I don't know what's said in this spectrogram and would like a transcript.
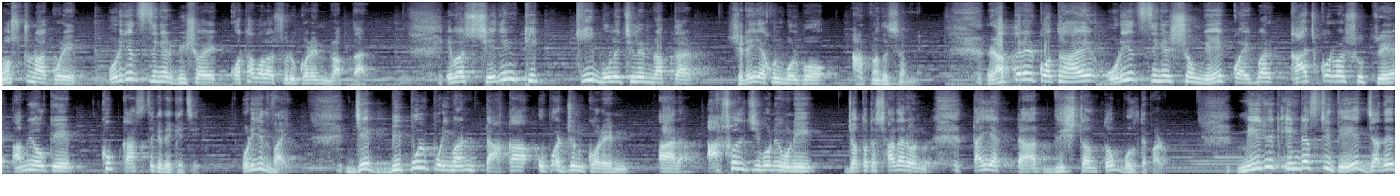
নষ্ট না করে অরিজিৎ সিং এর বিষয়ে কথা বলা শুরু করেন রাপ্তার। এবার সেদিন ঠিক কি বলেছিলেন রাপ্তার, সেটাই এখন বলব আপনাদের সামনে। রাপ্তারের কথায় অরিজিৎ সিং এর সঙ্গে কয়েকবার কাজ করবার সূত্রে আমি ওকে খুব কাছ থেকে দেখেছি। অরিজিৎ ভাই, যে বিপুল পরিমাণ টাকা উপার্জন করেন আর আসল জীবনে উনি যতটা সাধারণ, তাই একটা দৃষ্টান্ত বলতে পারো। মিউজিক ইন্ডাস্ট্রিতে যাদের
